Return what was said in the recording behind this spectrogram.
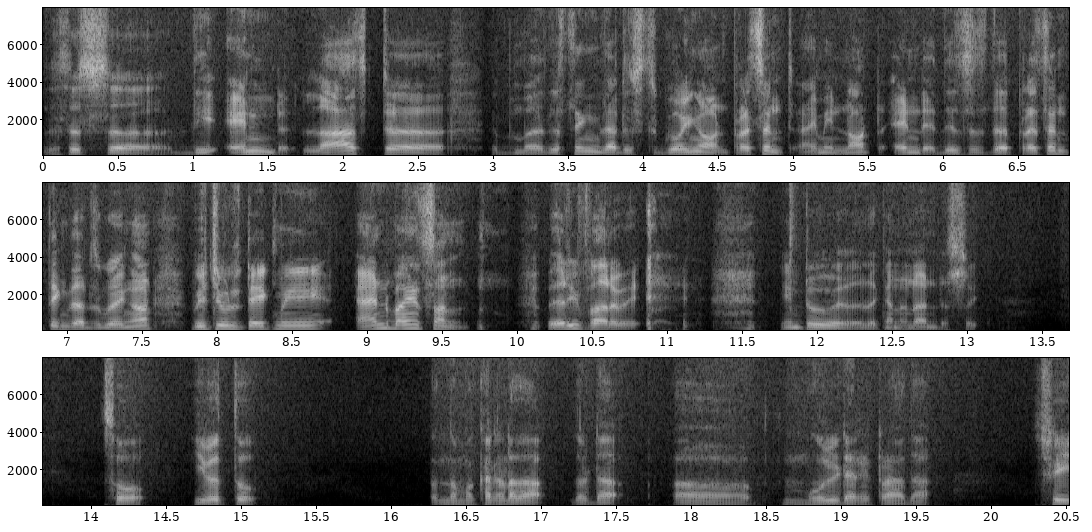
this is the end last this thing that is going on present I mean not end this is the present thing that is going on which will take me and my son very far away in to the Kannada industry so ಇವತ್ತು ನಮ್ಮ ಕನ್ನಡದ ದೊಡ್ಡ ಮೂವಿ ಡೈರೆಕ್ಟರ್ ಆದ ಶ್ರೀ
